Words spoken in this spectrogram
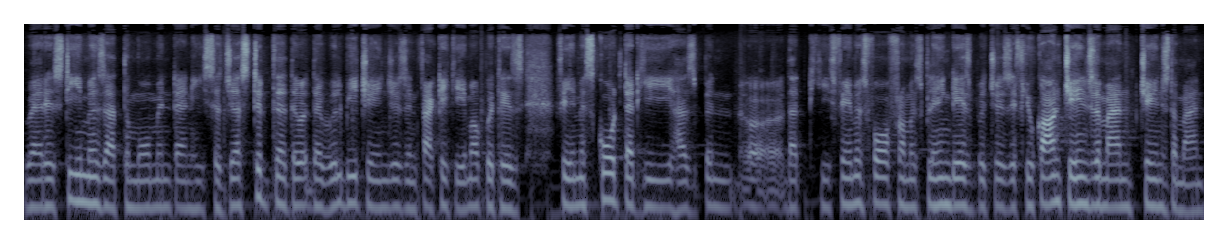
where his team is at the moment. And he suggested that there, there will be changes. In fact, he came up with his famous quote that he has been, uh, that he's famous for from his playing days, which is if you can't change the man, change the man.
